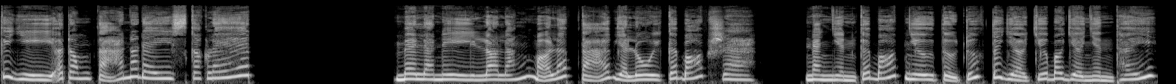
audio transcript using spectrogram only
Cái gì ở trong tả nó đây Scarlett? Melanie lo lắng mở lớp tả và lôi cái bóp ra. Nàng nhìn cái bóp như từ trước tới giờ chưa bao giờ nhìn thấy,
